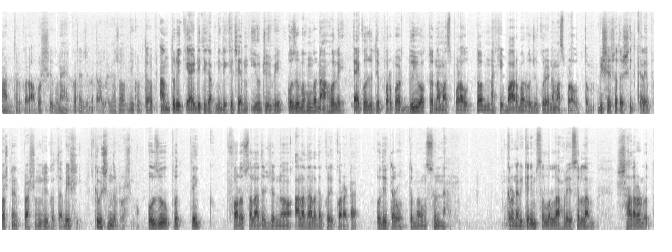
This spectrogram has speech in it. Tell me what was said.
মারধর করা অবশ্যই গুনাহের কথার জন্য তারা আল্লাহর কাছে জবাবদি করতে হবে। আন্তরিক আইডি থেকে আপনি লিখেছেন ইউটিউবে অজু ভঙ্গ না হলে এক অজুতে পরপর দুই অক্ত নামাজ পড়া উত্তম, নাকি বারবার অজু করে নামাজ পড়া উত্তম? বিশেষত শীতকালে প্রশ্নের প্রাসঙ্গিকতা বেশি। খুবই সুন্দর প্রশ্ন। অজু প্রত্যেক ফরজ সালাদের জন্য আলাদা আলাদা করে করাটা অধিকতর উত্তম এবং সুন্না কারণ নবী করিম সাল্লাহ আলি সাল্লাম সাধারণত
